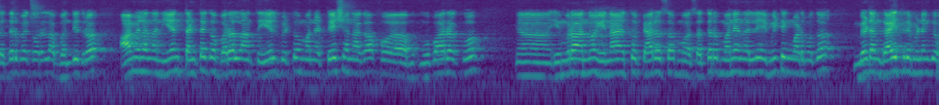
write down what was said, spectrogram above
ಸದರ್ಬೇಕವರೆಲ್ಲ ಬಂದಿದ್ರು. ಆಮೇಲೆ ನಾನು ಏನು ತಂಟೆಗೆ ಬರಲ್ಲ ಅಂತ ಹೇಳ್ಬಿಟ್ಟು ಮೊನ್ನೆ ಸ್ಟೇಷನಾಗ ಮುಬಾರಕು ಆ, ಇಮ್ರಾನು ಇನಾಯತು ಪ್ಯಾರೋ ಸಾಬ್ ಸದರ್ ಮನೆಯಲ್ಲಿ ಮೀಟಿಂಗ್ ಮಾಡ್ಬೋದು. ಮೇಡಮ್ ಗಾಯತ್ರಿ ಮೇಡಮ್ಗೆ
